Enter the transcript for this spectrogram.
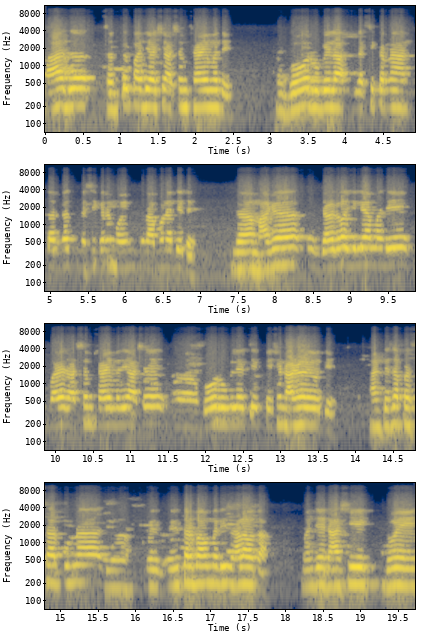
आज संकल्पादी अशी आश्रमशाळेमध्ये गोवर रुबेला लसीकरणाअंतर्गत लसीकरण मोहीम राबवण्यात येते. माग्या जळगाव जिल्ह्यामध्ये बऱ्याच आश्रम शाळेमध्ये असे गोवर रुबेलाचे पेशंट आढळले होते. आणि त्याचा प्रसार पूर्ण विदर्भामध्ये झाला होता. म्हणजे नाशिक धुळे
